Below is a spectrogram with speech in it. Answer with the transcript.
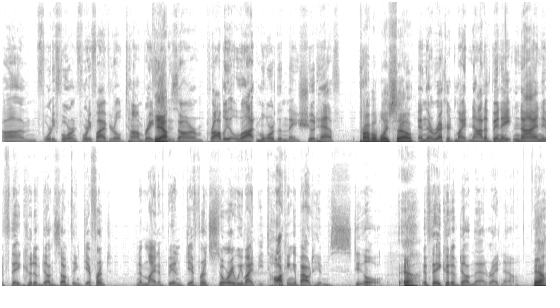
on 44 and 45 year old Tom Brady Yep. in his arm probably a lot more than they should have. Probably so. And their record might not have been 8 and 9 if they could have done something different. And it might have been a different story. We might be talking about him still Yeah. if they could have done that right now. Yeah.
